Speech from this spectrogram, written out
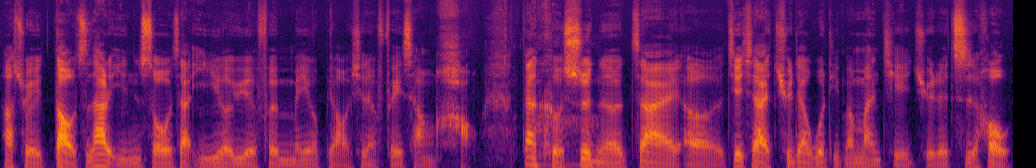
那所以导致它的营收在一二月份没有表现的非常好。但可是呢，在呃接下来缺料问题慢慢解决了之后，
